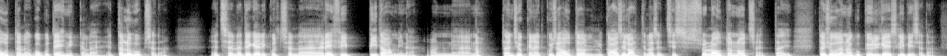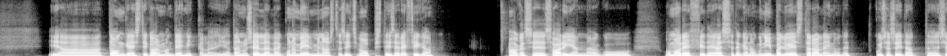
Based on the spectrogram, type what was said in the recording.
autole, kogu tehnikale, et ta lõhub seda. et selle tegelikult selle rehvi pidamine on äh, noh ta on niisugune, et kui sa autol gaasi lahti lased, siis sul auto on otse, et ta ei, ta ei suuda nagu külge ees libiseda ja ta ongi hästi karm tehnikale ja tänu sellele, kuna me eelmine aasta sõitsime hoopis teise rehviga. aga see sari on nagu oma rehvide ja asjadega nagu nii palju eest ära läinud, et kui sa sõidad äh,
